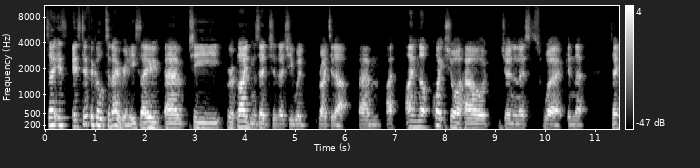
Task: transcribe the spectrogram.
So it's it's difficult to know really. So um, she replied and said she, that she would write it up. Um, I I'm not quite sure how journalists work in that they,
